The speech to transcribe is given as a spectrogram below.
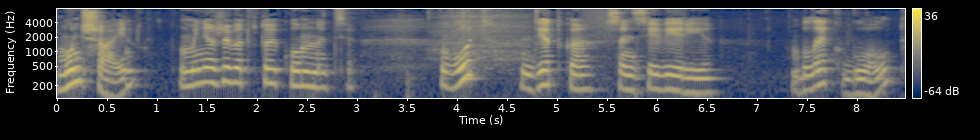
Муншайн у меня живет в той комнате. Вот детка Сансеверии Black Gold.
